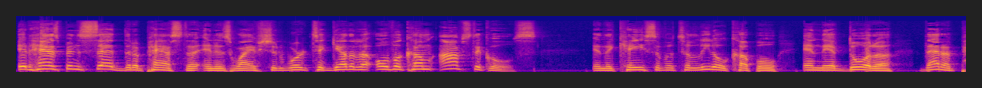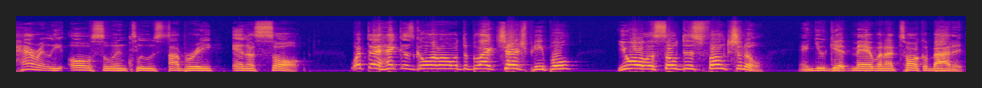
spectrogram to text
It has been said that a pastor and his wife should work together to overcome obstacles. In the case of a Toledo couple and their daughter, that apparently also includes robbery and assault. What the heck is going on with the black church, people? You all are so dysfunctional, and you get mad when I talk about it.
